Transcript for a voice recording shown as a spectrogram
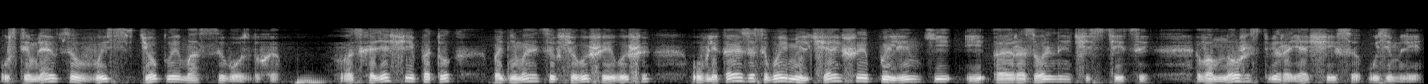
устремляются ввысь теплые массы воздуха. Восходящий поток поднимается все выше и выше, увлекая за собой мельчайшие пылинки и аэрозольные частицы, во множестве роящиеся у Земли.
